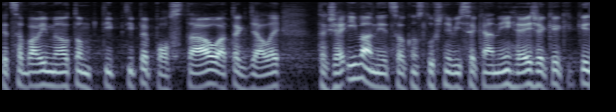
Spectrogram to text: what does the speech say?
keď sa bavíme o tom typ, type postav a tak ďalej, takže aj Ivan je celkom slušne vysekaný, hej, že ke, keď,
